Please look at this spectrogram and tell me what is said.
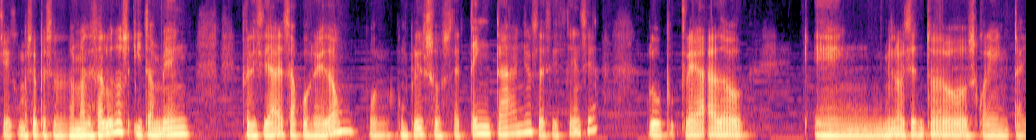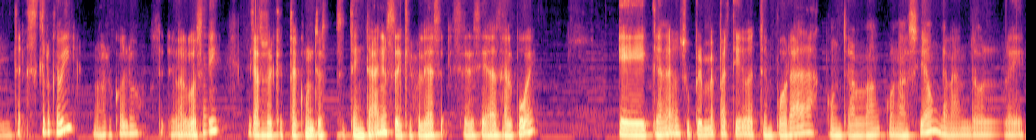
que como siempre se les de saludos, y también felicidades a Purreidón por cumplir sus 70 años de existencia, club creado en 1943, creo que vi, no recuerdo, algo así. El caso es que está cumpliendo 70 años, así que felicidades al PUE. Eh, ganaron su primer partido de temporada contra Banco Nación, ganándole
